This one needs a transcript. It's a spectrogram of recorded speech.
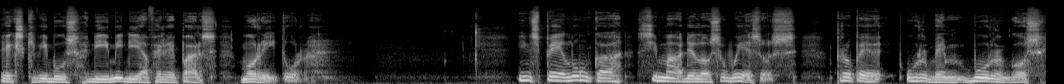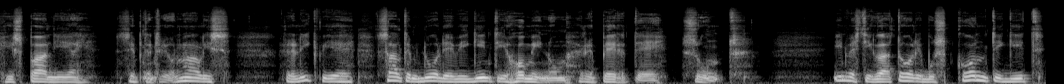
ex quibus di media ferepars moritur. In spe lunca sima de los huesos, prope urbem Burgos Hispaniae septentrionalis, reliquie saltem duode viginti hominum reperte sunt. Investigatoribus contigit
